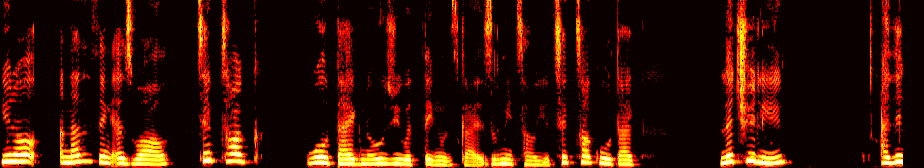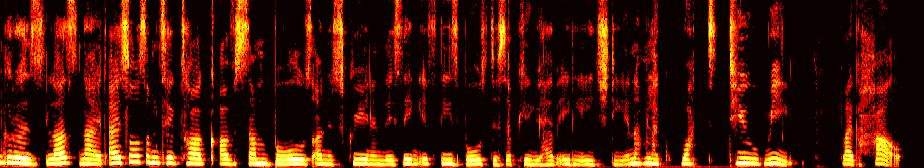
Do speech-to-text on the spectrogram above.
You know, another thing as well, TikTok will diagnose you with things, guys. Let me tell you, TikTok will diag. Literally, I think it was last night. I saw some TikTok of some balls on a screen and they're saying if these balls disappear, you have ADHD. And I'm like, what do you mean? Like, how?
